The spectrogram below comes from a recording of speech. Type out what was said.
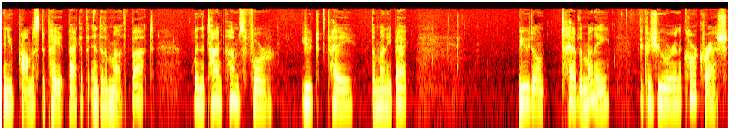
and you promised to pay it back at the end of the month, but when the time comes for you to pay the money back. You don't have the money because you were in a car crash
